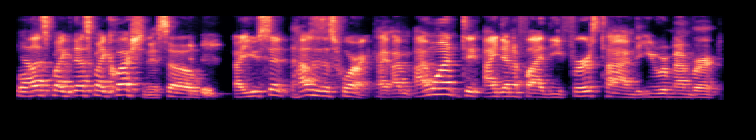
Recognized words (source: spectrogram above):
Well, know? that's my that's my question. Is so are you said how does this work? I, I, I want to identify the first time that you remember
